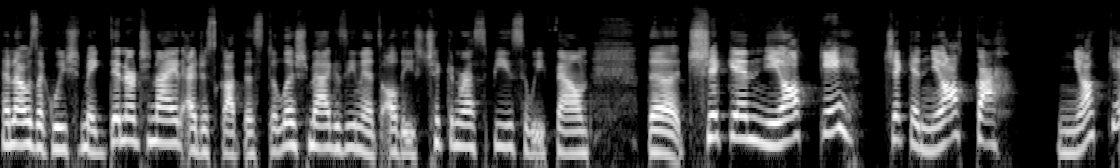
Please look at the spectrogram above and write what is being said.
And I was like, we should make dinner tonight. I just got this Delish magazine. And it's all these chicken recipes. So we found the chicken gnocchi, chicken gnocca gnocchi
